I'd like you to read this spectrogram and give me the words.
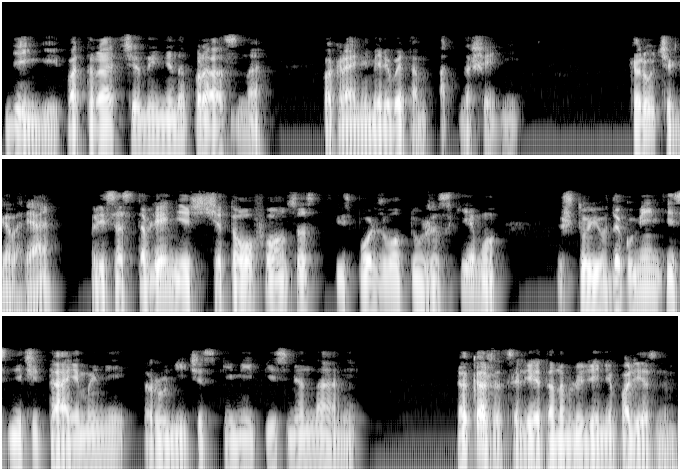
деньги потрачены не напрасно, по крайней мере в этом отношении. Короче говоря, при составлении счетов он использовал ту же схему, что и в документе с нечитаемыми руническими письменами. Окажется ли это наблюдение полезным?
